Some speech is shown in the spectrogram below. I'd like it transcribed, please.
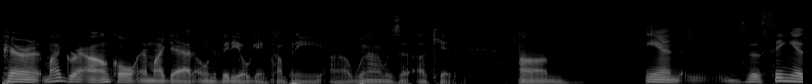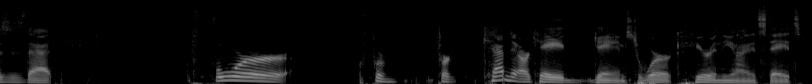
parent, my grand uncle, and my dad owned a video game company uh, when I was a, a kid. Um, and the thing is, is that for for for cabinet arcade games to work here in the United States,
